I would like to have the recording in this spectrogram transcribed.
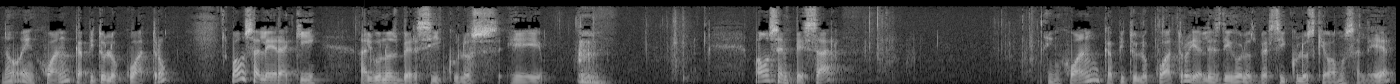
¿no? En Juan capítulo 4, vamos a leer aquí algunos versículos. Eh, vamos a empezar en Juan capítulo 4, ya les digo los versículos que vamos a leer.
